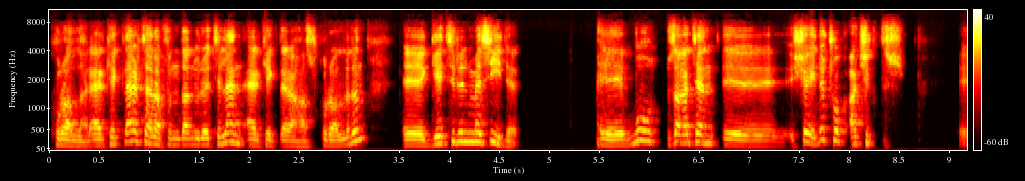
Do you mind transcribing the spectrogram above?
kurallar erkekler tarafından üretilen erkeklere has kuralların e, getirilmesiydi. E, bu zaten e, şeyde çok açıktır. E,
